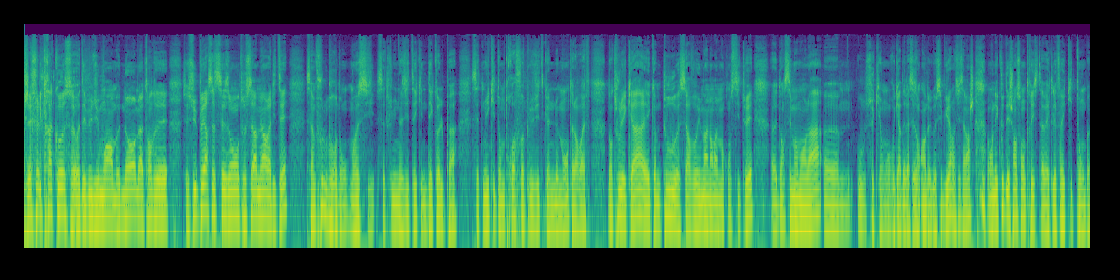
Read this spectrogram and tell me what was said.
j'ai fait le Krakos au début du mois en mode non mais attendez, c'est super cette saison, tout ça, mais en réalité, ça me fout le bourdon, moi aussi, cette luminosité qui ne décolle pas, cette nuit qui tombe trois fois plus vite qu'elle ne monte. Alors bref, dans tous les cas, et comme tout cerveau humain normalement constitué, euh, dans ces moments-là, euh, ou ceux qui ont regardé la saison 1 de Gossip Girl aussi, ça marche, on écoute des chansons tristes avec les feuilles qui tombent.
